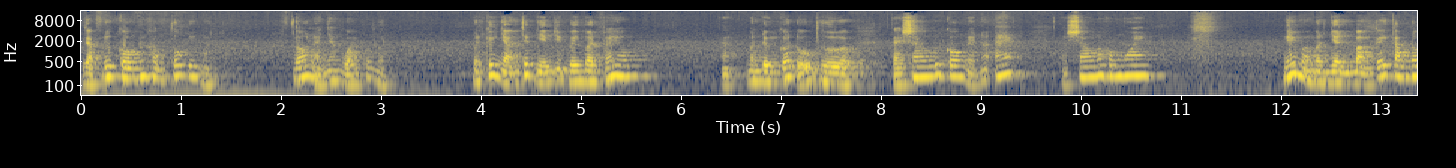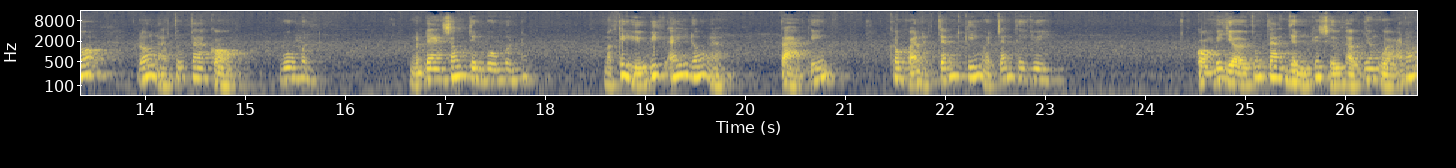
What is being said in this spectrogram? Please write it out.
gặp đứa con nó không tốt với mình. Đó là nhân quả của mình. Mình cứ nhận trách nhiệm về mình phải không? À, mình đừng có đủ thừa. Tại sao đứa con này nó ác? Tại sao nó không ngoan? Nếu mà mình nhìn bằng cái tâm đó đó là chúng ta còn vô minh. Mình đang sống trên vô minh đó. mà cái hiểu biết ấy đó là tà kiến không phải là tránh kiến và tránh tư duy. Còn bây giờ chúng ta nhìn cái sự thật nhân quả đó,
